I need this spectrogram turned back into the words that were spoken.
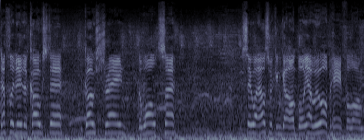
Definitely do the coaster, the ghost train, the waltzer see what else we can get on. But yeah, we won't be here for long.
